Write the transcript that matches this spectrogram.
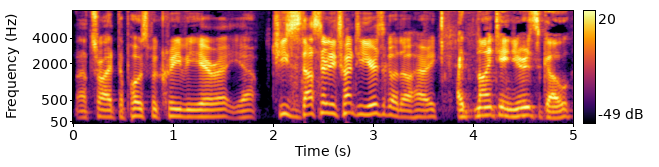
That's right. The post McCreevy era, yeah. Jesus, that's nearly 20 years ago, though, Harry. Uh, 19 years ago.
